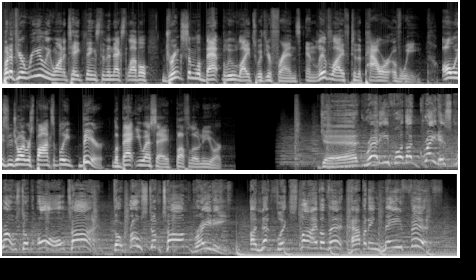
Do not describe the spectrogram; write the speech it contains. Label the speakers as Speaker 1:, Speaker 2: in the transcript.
Speaker 1: But if you really want to take things to the next level, drink some Labatt Blue Lights with your friends and live life to the power of we. Always enjoy responsibly. Beer, Labatt USA, Buffalo, New York.
Speaker 2: Get ready for the greatest roast of all time the Roast of Tom Brady, a Netflix live event happening May 5th.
